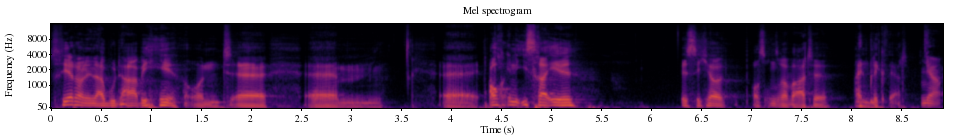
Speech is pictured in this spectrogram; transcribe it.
Triathlon in Abu Dhabi und äh, ähm, äh, auch in Israel ist sicher aus unserer Warte ein Blick wert. Ja,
